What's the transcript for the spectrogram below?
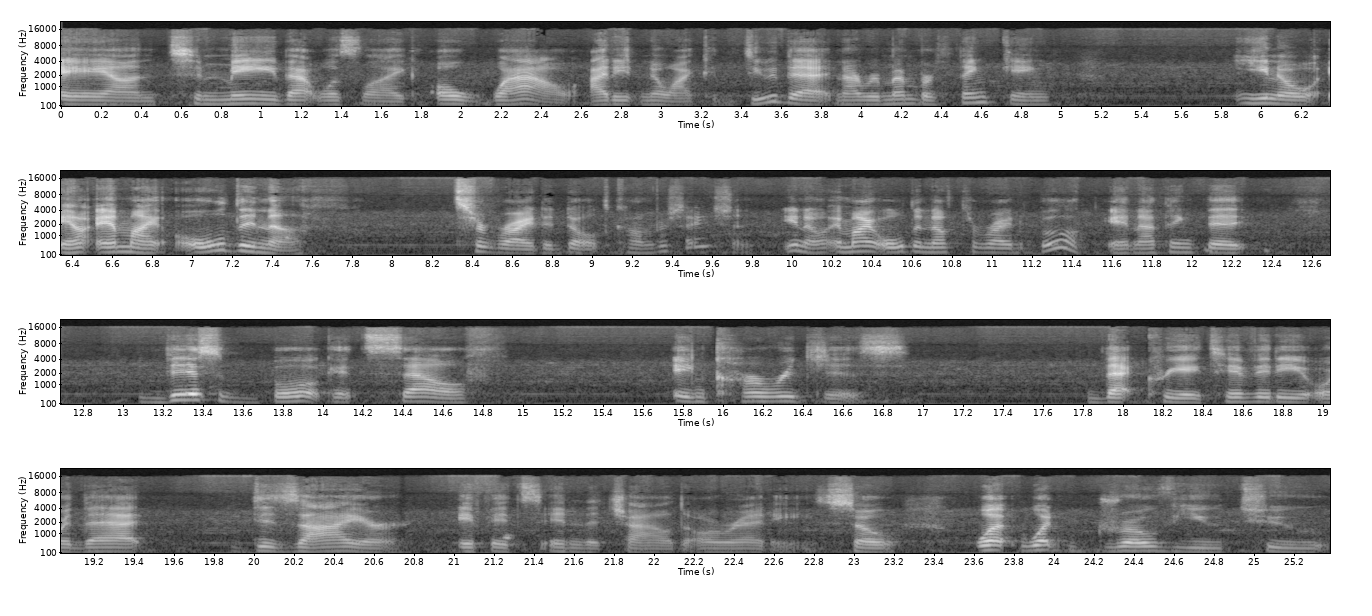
And to me, that was like, oh, wow, I didn't know I could do that. And I remember thinking, you know, am, am I old enough to write adult conversation? You know, am I old enough to write a book? And I think that this book itself encourages that creativity or that desire if it's in the child already. So what what drove you to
